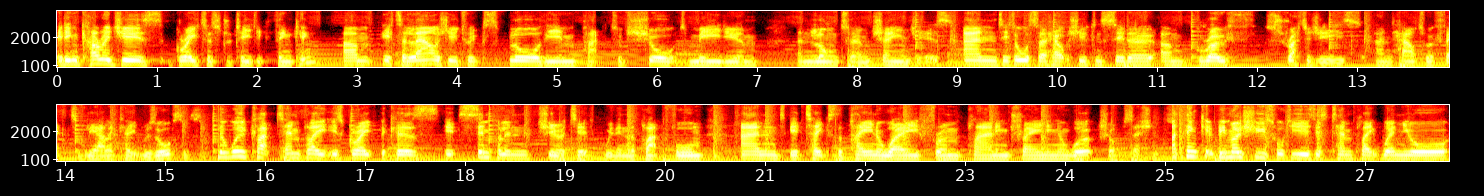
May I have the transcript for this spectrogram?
It encourages greater strategic thinking. Um, it allows you to explore the impact of short, medium, and long term changes. And it also helps you consider um, growth strategies and how to effectively allocate resources. The Wooclap template is great because it's simple and intuitive within the platform and it takes the pain away from planning training and workshop sessions. I think it'd be most useful to use this template when you're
